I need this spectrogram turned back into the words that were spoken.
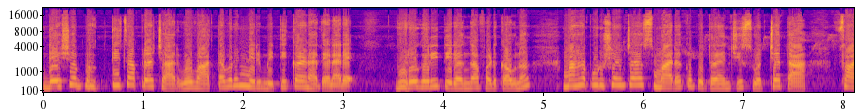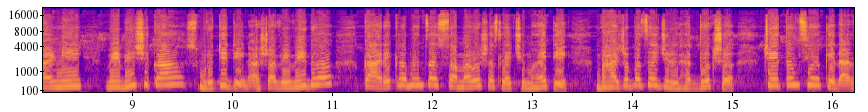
देशभक्तीचा प्रचार व वातावरण निर्मिती करण्यात येणार आहे. घरोघरी तिरंगा फडकावणं महापुरुषांच्या स्मारक पुतळ्यांची स्वच्छता फाळणी विभीषिका स्मृती दिन अशा विविध कार्यक्रमांचा समावेश असल्याची माहिती भाजपचे जिल्हाध्यक्ष चेतनसिंह केदार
